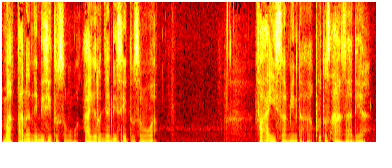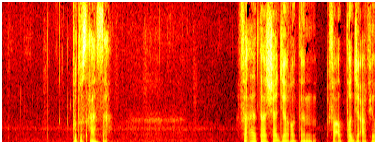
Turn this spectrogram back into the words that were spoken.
Makanannya di situ semua airnya di situ semua. Faisa minha putus asa dia. Putus asa fi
